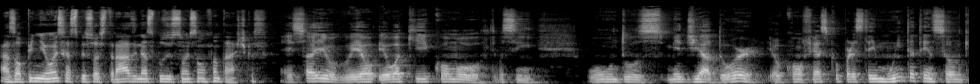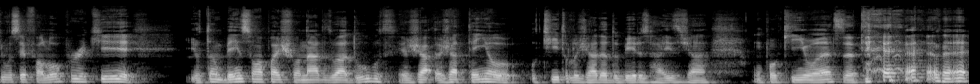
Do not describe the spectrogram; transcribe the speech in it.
as opiniões que as pessoas trazem, as posições são fantásticas. É isso aí, Hugo. Eu, eu aqui como, tipo assim, um dos mediador, eu confesso que eu prestei muita atenção no que você falou, porque eu também sou um apaixonado do adubo. Eu já, eu já tenho o, o título já da Adubeiros Raiz já um pouquinho antes até, né?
